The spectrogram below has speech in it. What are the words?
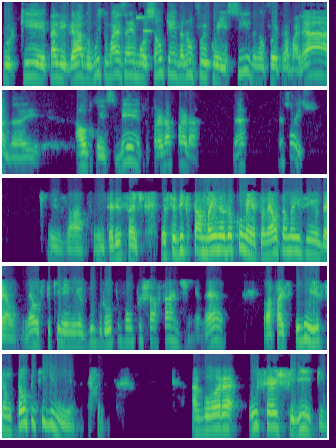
porque está ligado muito mais à emoção que ainda não foi conhecida, não foi trabalhada, autoconhecimento, parará, parará, né? É só isso. Exato, interessante. Você vê que tamanho é documento, né? O tamanhozinho dela, né? Os pequenininhos do grupo vão puxar a sardinha, né? Ela faz tudo isso, é um tão pequenininha. Agora, o Sérgio Felipe,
